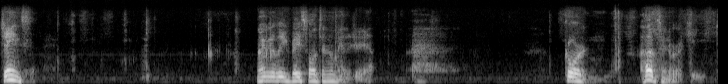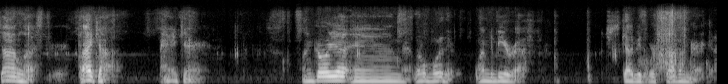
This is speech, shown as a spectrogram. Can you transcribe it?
James. Minor League Baseball General Manager, yeah. Gordon, Hudson rookie, Jon Lester, Ty Cobb, Hank Aaron, Longoria, and that little boy that wanted to be a ref, which has got to be the worst job in America.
